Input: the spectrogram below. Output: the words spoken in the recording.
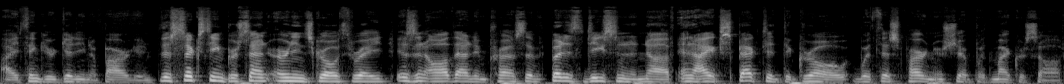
I think you're getting a bargain. The 16% earnings growth rate isn't all that impressive, but it's decent enough, and I expected to grow with this partnership with Microsoft.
